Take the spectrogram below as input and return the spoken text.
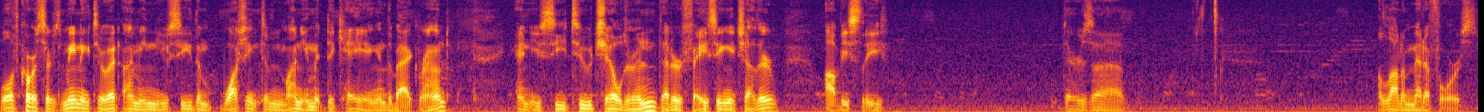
Well, of course, there's meaning to it. I mean, you see the Washington Monument decaying in the background, and you see two children that are facing each other. Obviously, there's a, a lot of metaphors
